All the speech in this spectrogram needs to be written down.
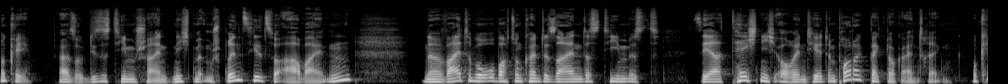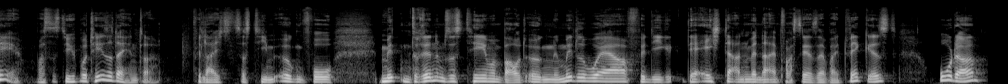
okay. Also dieses Team scheint nicht mit dem Sprintziel zu arbeiten. Eine weitere Beobachtung könnte sein, das Team ist sehr technisch orientiert im Product Backlog Einträgen. Okay, was ist die Hypothese dahinter? Vielleicht ist das Team irgendwo mittendrin im System und baut irgendeine Middleware, für die der echte Anwender einfach sehr, sehr weit weg ist. Oder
